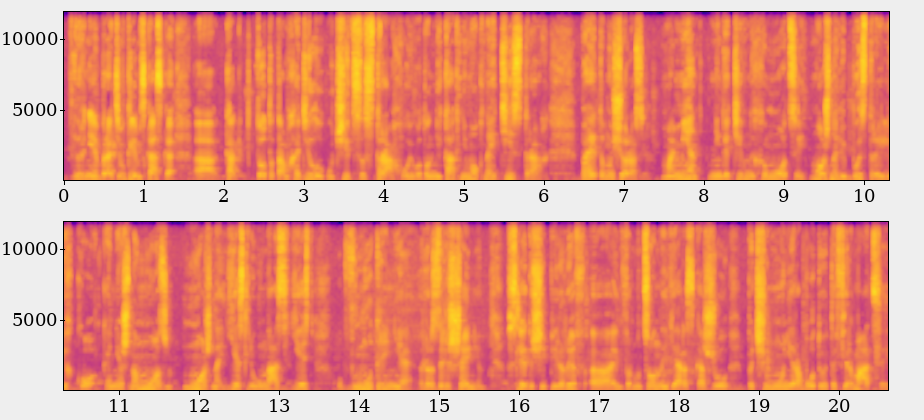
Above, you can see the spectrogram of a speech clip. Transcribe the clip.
вернее, братьев Грим сказка, а, как кто-то там ходил учиться страху, и вот он никак не мог найти страх. Поэтому еще раз, момент негативных эмоций. Можно ли быстро и легко? Конечно, можно, можно если у нас есть внутреннее разрешение. В следующий перерыв а, информационный я расскажу, почему не работают аффирмации,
